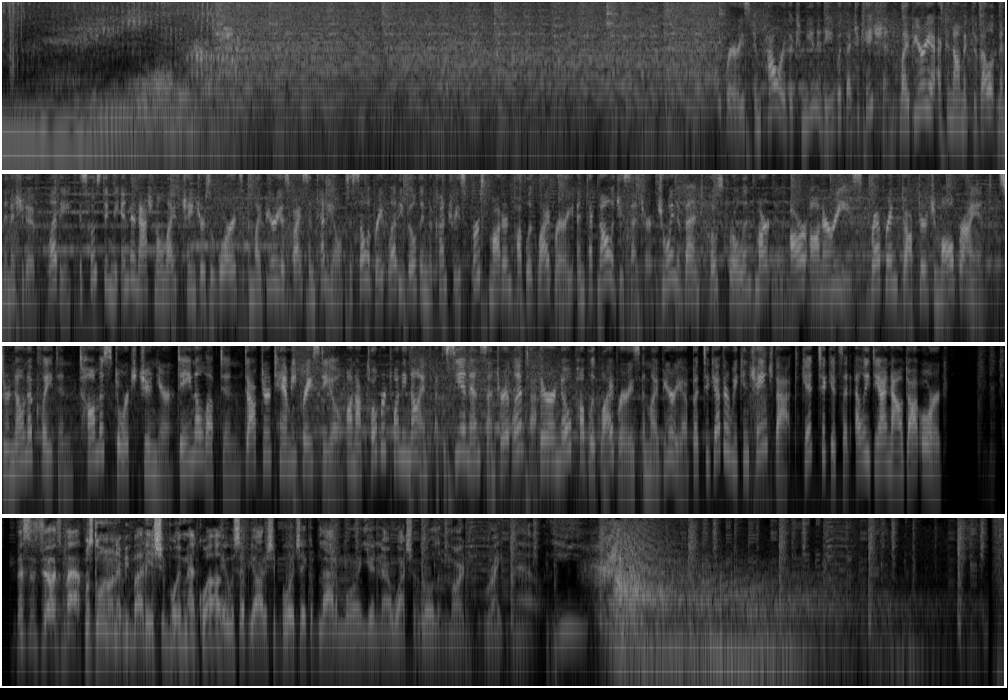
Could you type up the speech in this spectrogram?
Libraries empower the community with education. Liberia Economic Development Initiative, LEDI, is hosting the International Life Changers Awards and Liberia's bicentennial to celebrate LEDI building the country's first modern public library and technology center. Join event host Roland Martin. Our honorees, Reverend Dr. Jamal Bryant, Xernona Clayton, Thomas Dortch Jr., Dana Lupton, Dr. Tammy Graysteel on October 29th at the CNN Center Atlanta. There are no public libraries in Liberia, but together we can change that. Get tickets at ledinow.org. This is Judge Mathis. What's going on, everybody? It's your boy Mac Wild. Hey, what's up, y'all? It's your boy Jacob Lattimore, and you're now watching Roland Martin right now. Eee.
